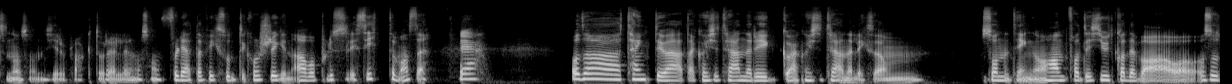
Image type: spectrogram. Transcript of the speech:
til noen sånn kiropraktor eller noe sånt, fordi at jeg fikk sånt i korsryggen av å plutselig sitte masse. Yeah. Og da tenkte jo jeg at jeg kan ikke trene rygg, og jeg kan ikke trene liksom sånne ting, og han fant ikke ut hva det var, og, og så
